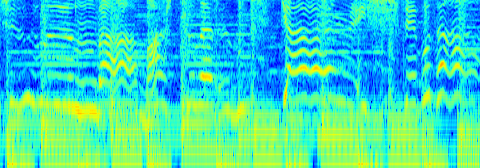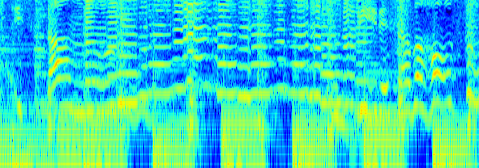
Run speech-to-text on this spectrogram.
çığlığında martıların Gör işte bu da İstanbul. Bir de sabah olsun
